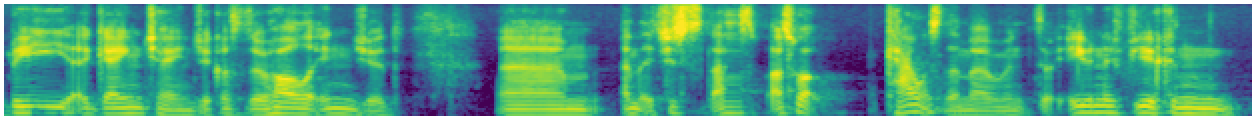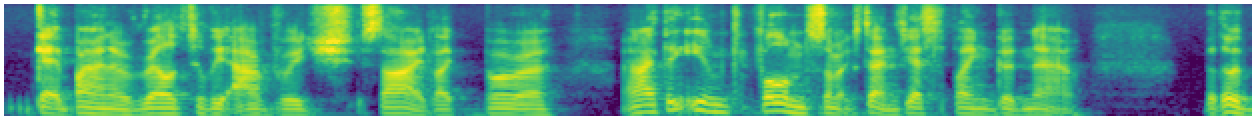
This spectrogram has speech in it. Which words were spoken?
b a game changer because they're all injured, um, and it's just that's that's what counts at the moment. Even if you can get by on a relatively average side like Borough, and I think even Fulham to some extent, yes, they're playing good now, but they're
